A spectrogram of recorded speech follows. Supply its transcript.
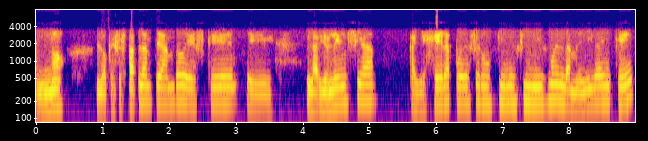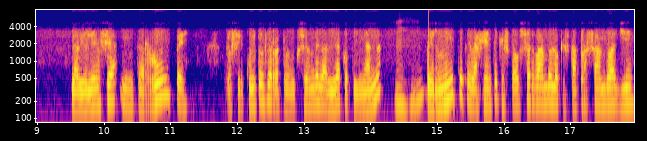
No, lo que se está planteando es que eh, la violencia callejera puede ser un fin en sí mismo en la medida en que la violencia interrumpe los circuitos de reproducción de la vida cotidiana, permite que la gente que está observando lo que está pasando allí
